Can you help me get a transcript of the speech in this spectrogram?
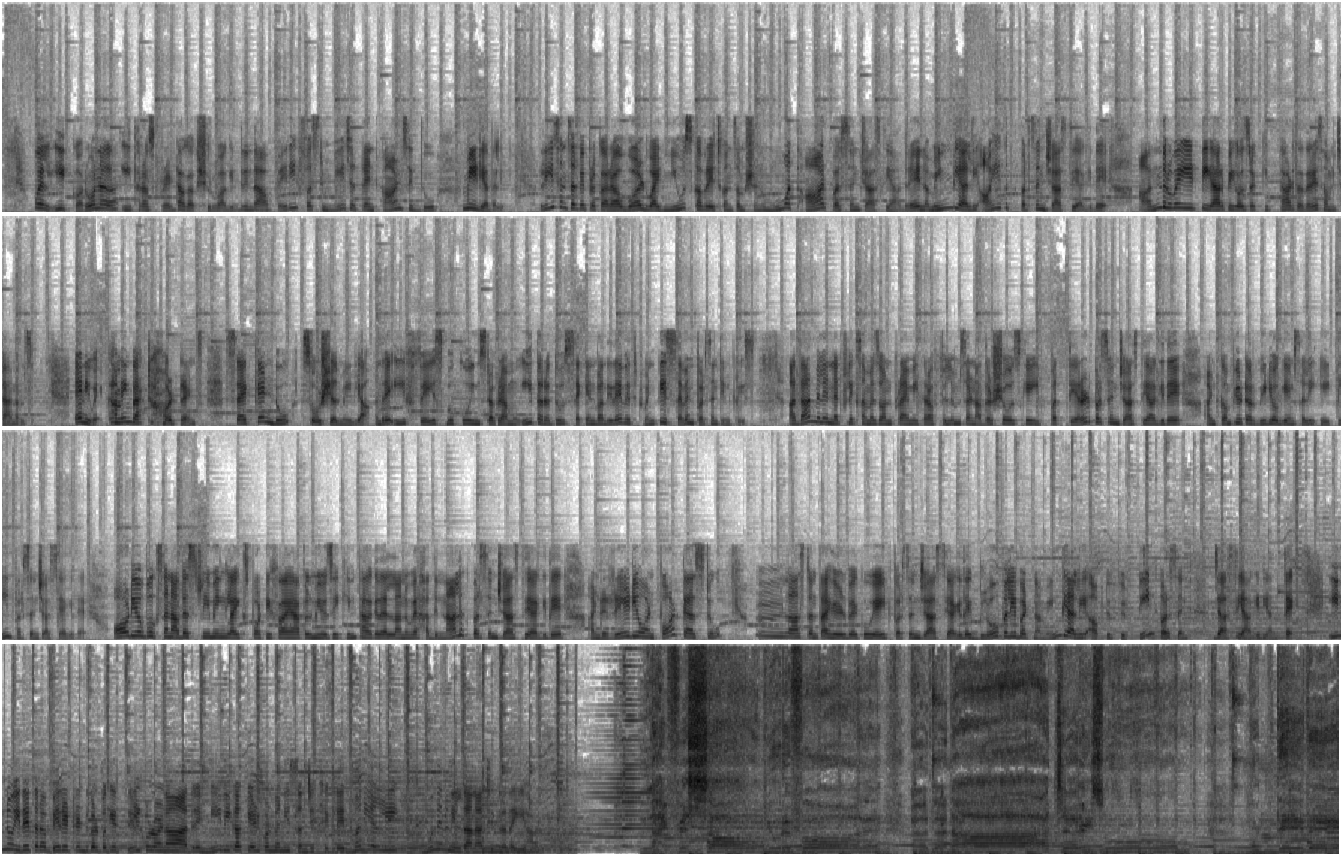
ವೆಲ್ ಈ ಕೊರೋನಾ ಈ ಥರ ಸ್ಪ್ರೆಡ್ ಆಗಕ್ಕೆ ಶುರುವಾಗಿದ್ದರಿಂದ ವೆರಿ ಫಸ್ಟ್ ಮೇಜರ್ ಟ್ರೆಂಡ್ ಕಾಣಿಸಿದ್ದು ಮೀಡಿಯಾದಲ್ಲಿ ರೀಸೆಂಟ್ ಸರ್ವೆ ಪ್ರಕಾರ ವರ್ಲ್ಡ್ ವೈಡ್ ನ್ಯೂಸ್ ಕವರೇಜ್ ಕನ್ಸಂಪ್ಷನ್ನು ಮೂವತ್ತಾರು ಪರ್ಸೆಂಟ್ ಜಾಸ್ತಿ ಆದರೆ ನಮ್ಮ ಇಂಡಿಯಾಲಿ ಐವತ್ತು ಪರ್ಸೆಂಟ್ ಜಾಸ್ತಿ ಆಗಿದೆ. ಅಂದ್ರೂ ಈ ಟಿ ಆರ್ ಪಿಗೋಸ್ಕರ ಕಿತ್ತಾಡ್ತಾ ಇದ್ದಾರೆ some channels anyway coming back to our trends second social media ಅಂದರೆ ಈ ಫೇಸ್ಬುಕ್ಕು ಇನ್ಸ್ಟಾಗ್ರಾಮು ಈ ಥರದ್ದು ಸೆಕೆಂಡ್ ಬಂದಿದೆ with twenty seven percent increase ಅದಾದಮೇಲೆ ನೆಟ್ಫ್ಲಿಕ್ಸ್ ಅಮೆಝಾನ್ ಪ್ರೈಮ್ ಈ ಥರ ಫಿಲ್ಮ್ಸ್ ಆ್ಯಂಡ್ ಅದರ್ ಶೋಸ್ಗೆ ಇಪ್ಪತ್ತೆರಡು ಪರ್ಸೆಂಟ್ ಜಾಸ್ತಿ ಆಗಿದೆ ಆ್ಯಂಡ್ ಕಂಪ್ಯೂಟರ್ ವೀಡಿಯೋ ಗೇಮ್ಸಲ್ಲಿ ಏಯ್ಟೀನ್ ಪರ್ಸೆಂಟ್ ಜಾಸ್ತಿ ಆಗಿದೆ. Audio books and other streaming like Spotify Apple music ಇಂಥದ್ದೆಲ್ಲನೂ ಹದಿನಾಲ್ಕು ಪರ್ಸೆಂಟ್ ಜಾಸ್ತಿ ಆಗಿದೆ and radio and podcast last ಅಂತ ಹೇಳಬೇಕು ಏಯ್ಟ್ ಪರ್ಸೆಂಟ್ ಜಾಸ್ತಿ ಆಗಿದೆ ಗ್ಲೋಬಲಿ ಬಟ್ ನಮ್ಮ ಇಂಡಿಯಾಲಿ ಅಪ್ ಟು ಫಿಫ್ಟೀನ್ ಪರ್ಸೆಂಟ್ ಜಾಸ್ತಿ ಆಗಿದೆಯಂತೆ. ಇನ್ನು ಇದೇ ಥರ ಬೇರೆ ಟ್ರೆಂಡ್ಗಳ ಬಗ್ಗೆ ತಿಳ್ಕೊಳ್ಳೋಣ. ಆದರೆ ನೀವೀಗ ಕೇಳ್ಕೊಂಡು ಬನ್ನಿ ಸಂಜಿತ್ ಹೆಗ್ಡೆ ಧ್ವನಿಯಲ್ಲಿ ಮುಂದಿನ ನಿಲ್ದಾಣ ಚಿತ್ರದ ಈ ಹಾಡು. Life is ಅದನಾಚರಿಸು ಮುಂದಿದೆ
